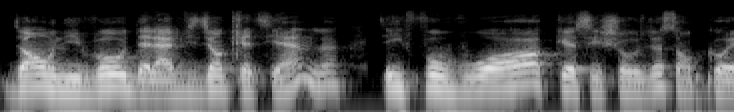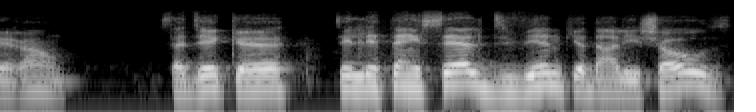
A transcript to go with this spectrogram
disons, au niveau de la vision chrétienne, là, il faut voir que ces choses-là sont cohérentes. C'est-à-dire que l'étincelle divine qu'il y a dans les choses,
